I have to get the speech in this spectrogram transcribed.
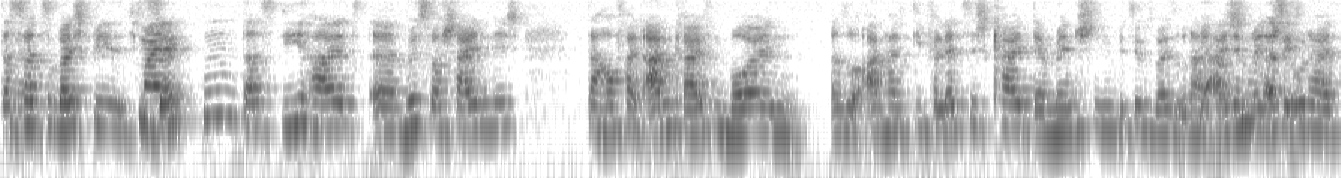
das ja. halt zum Beispiel die mein- Sekten, dass die halt ähm, höchstwahrscheinlich darauf halt angreifen wollen, also an halt die Verletzlichkeit der Menschen, beziehungsweise oder Ja, einem. Menschen Also oder halt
